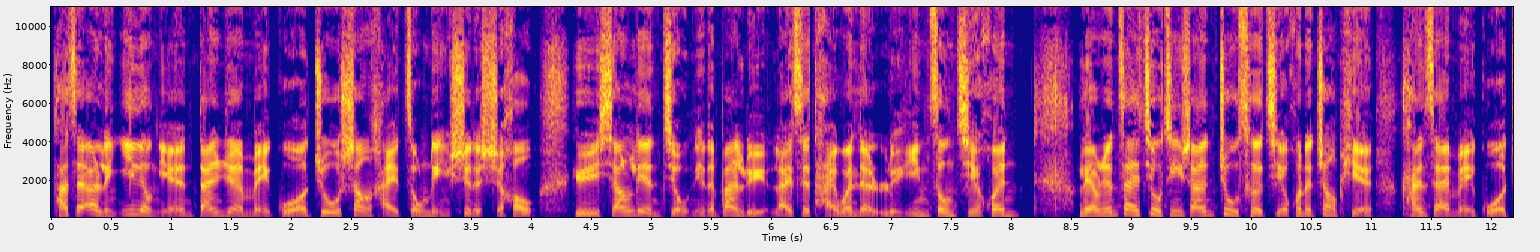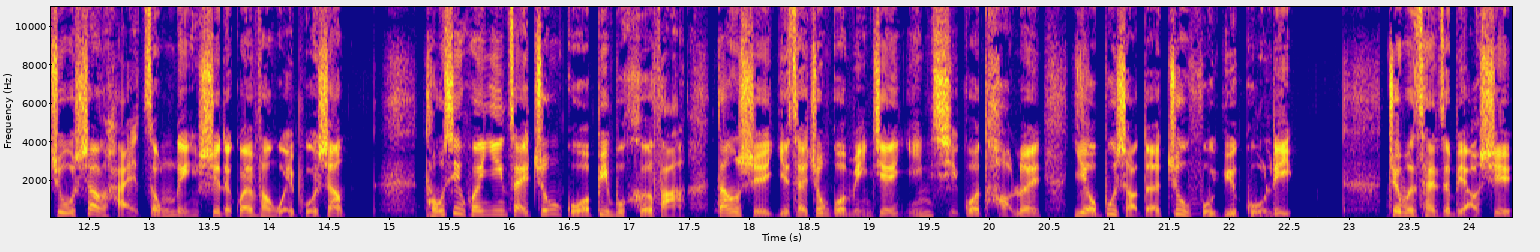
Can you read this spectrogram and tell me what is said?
他在二零一六年担任美国驻上海总领事的时候，与相恋九年的伴侣来自台湾的吕英宗结婚。两人在旧金山注册结婚的照片刊在美国驻上海总领事的官方微博上。同性婚姻在中国并不合法，当时也在中国民间引起过讨论，也有不少的祝福与鼓励。郑文灿则表示，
